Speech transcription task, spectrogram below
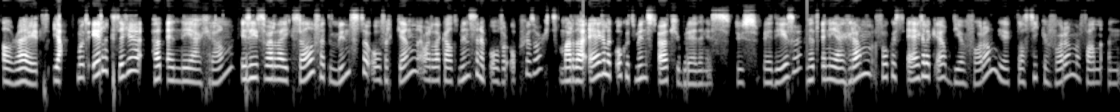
Alright. Ja, ik moet eerlijk zeggen, het enneagram is iets waar dat ik zelf het minste over ken, waar dat ik al het minste heb over opgezocht, maar dat eigenlijk ook het minst uitgebreide is. Dus bij deze, het enneagram focust eigenlijk op die vorm, die klassieke vorm van een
